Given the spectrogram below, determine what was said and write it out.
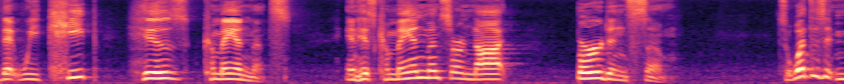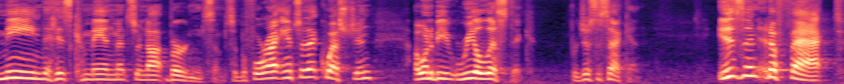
that we keep his commandments, and his commandments are not burdensome. So, what does it mean that his commandments are not burdensome? So, before I answer that question, I want to be realistic for just a second. Isn't it a fact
